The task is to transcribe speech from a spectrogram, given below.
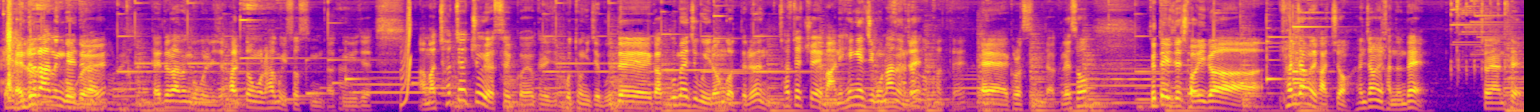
배드라는 곡을 배드라는 노래. 배드라는 곡을 이제 활동을 하고 있었습니다. 그 이제 아마 첫째 주였을 거예요. 그래 이제 보통 이제 무대가 꾸며지고 이런 것들은 첫째 주에 많이 행해지곤 하는데. 사전 녹화 때. 네, 그렇습니다. 그래서 그때 이제 저희가 현장을 갔죠. 현장을 갔는데 저희한테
